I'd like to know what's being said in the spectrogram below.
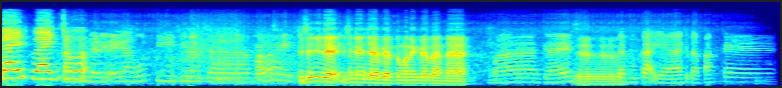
guys baju. Dari Eyang Uti, Cilacap. Mama sini. di sini deh di sini aja biar temannya kelihatan nah Wah, guys. eh, Kita buka ya, kita pakai.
